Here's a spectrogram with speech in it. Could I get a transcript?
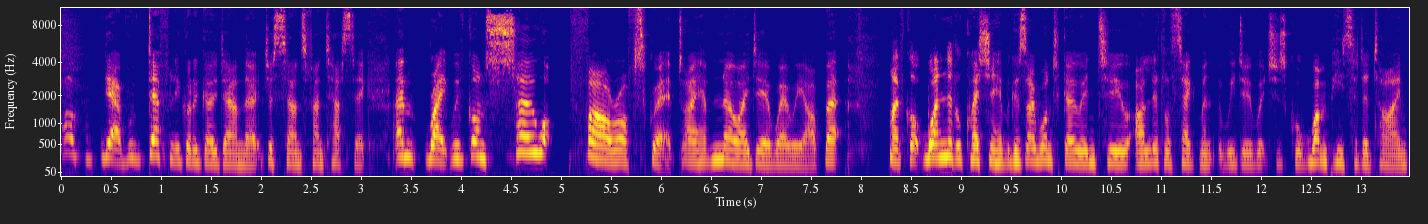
oh, yeah, we've definitely got to go down there. It just sounds fantastic. Um, right, we've gone so far off script. I have no idea where we are, but I've got one little question here because I want to go into our little segment that we do, which is called One Piece at a Time.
